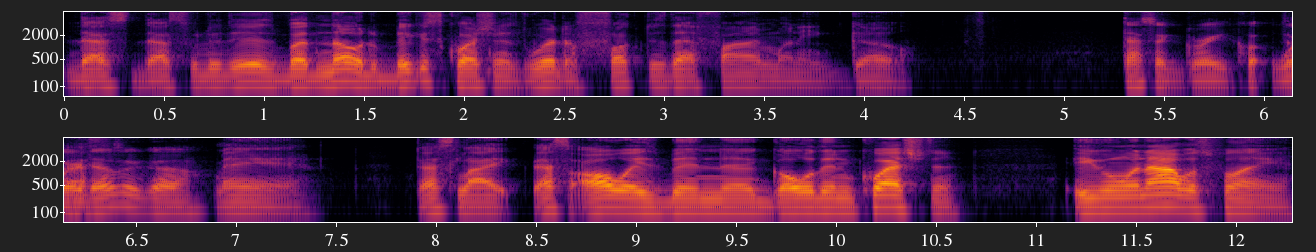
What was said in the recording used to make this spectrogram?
That's that's what it is. But no, the biggest question is where the fuck does that fine money go? That's a great. que- Where That's- does it go? Man, that's like that's always been the golden question. Even when I was playing.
